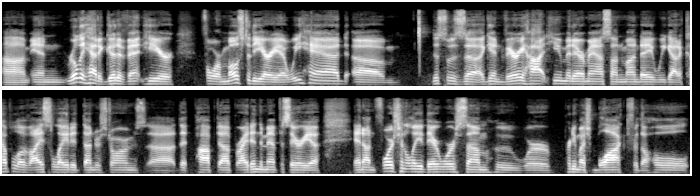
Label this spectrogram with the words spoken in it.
um, and really had a good event here for most of the area. We had. Um, this was uh, again very hot, humid air mass on Monday. We got a couple of isolated thunderstorms uh, that popped up right in the Memphis area, and unfortunately, there were some who were pretty much blocked for the whole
